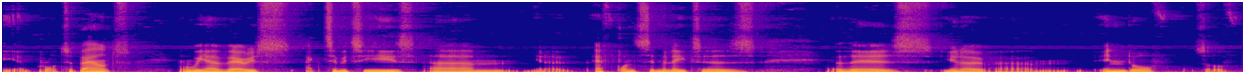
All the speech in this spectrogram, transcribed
know, brought about, and we have various activities. Um, you know, F1 simulators. There's you know um, indoor sort of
